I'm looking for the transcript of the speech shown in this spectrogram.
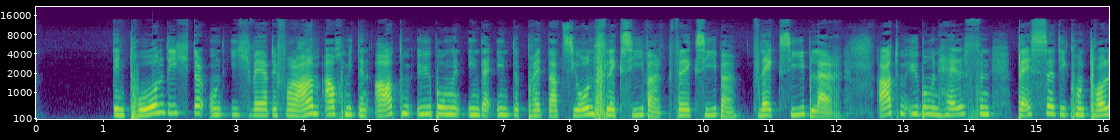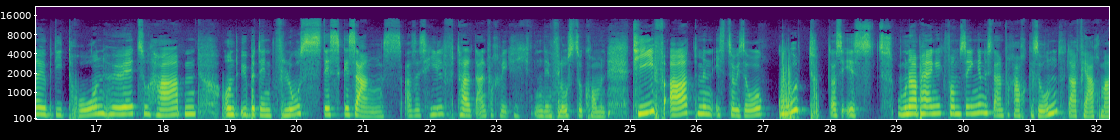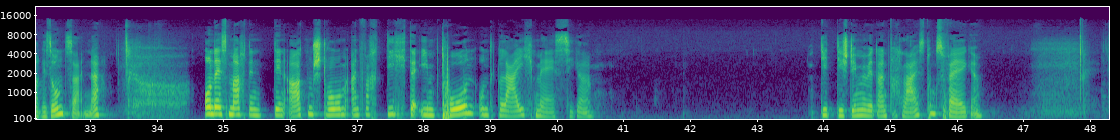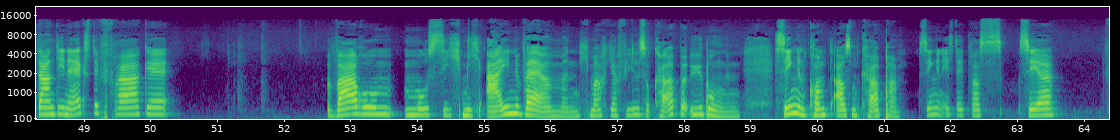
den Ton dichter und ich werde vor allem auch mit den Atemübungen in der Interpretation flexibler, flexibler, flexibler. Atemübungen helfen, besser die Kontrolle über die Tonhöhe zu haben und über den Fluss des Gesangs. Also es hilft halt einfach wirklich in den Fluss zu kommen. Tief atmen ist sowieso gut. Das ist unabhängig vom Singen, ist einfach auch gesund, darf ja auch mal gesund sein. Ne? Und es macht den, den Atemstrom einfach dichter im Ton und gleichmäßiger. Die, die Stimme wird einfach leistungsfähiger. Dann die nächste Frage, warum muss ich mich einwärmen? Ich mache ja viel so Körperübungen. Singen kommt aus dem Körper. Singen ist etwas sehr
